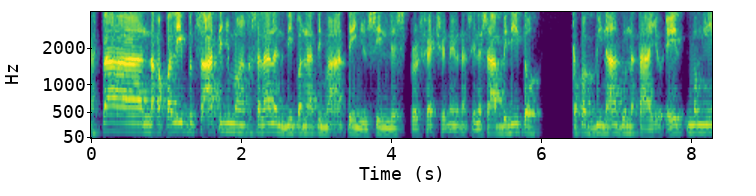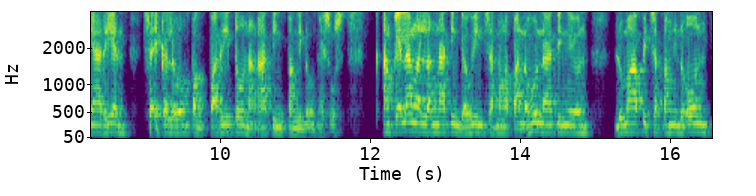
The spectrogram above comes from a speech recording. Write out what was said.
at ah, nakapalibot sa atin yung mga kasalanan, hindi pa natin ma-attain yung sinless perfection na yun. Ang sinasabi dito, kapag binago na tayo, eh mangyayari yan sa ikalawang pagparito ng ating Panginoong Hesus. Ang kailangan lang natin gawin sa mga panahon natin ngayon, lumapit sa Panginoon,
